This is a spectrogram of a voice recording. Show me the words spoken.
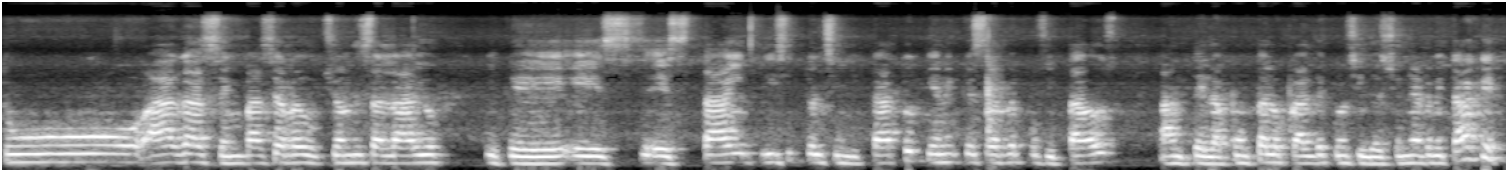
tú hagas en base a reducción de salario y que está implícito el sindicato tienen que ser depositados ante la Junta Local de Conciliación y Arbitraje,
